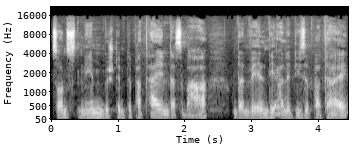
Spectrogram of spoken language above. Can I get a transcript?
Sonst nehmen bestimmte Parteien das wahr und dann wählen die alle diese Partei.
